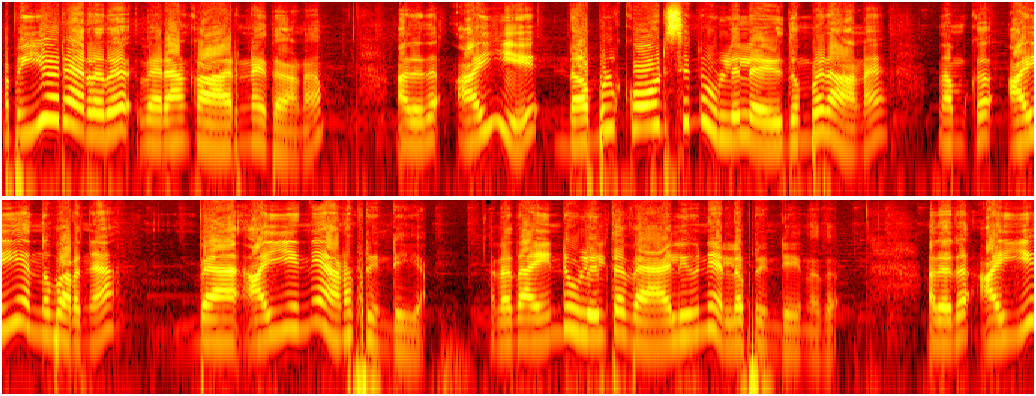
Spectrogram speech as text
അപ്പോൾ ഈ ഒരു എറർ വരാൻ കാരണം ഇതാണ്. അതായത് ഐ ഡബിൾ കോഡ്സിന്റെ ഉള്ളിൽ എഴുതുമ്പോഴാണ് നമുക്ക് ഐ എന്ന് പറഞ്ഞ ഐ എന്നെയാണ് പ്രിന്റ് ചെയ്യുക അല്ലാതെ അതിന്റെ ഉള്ളിലത്തെ വാല്യൂവിനെ അല്ല പ്രിന്റ് ചെയ്യുന്നത്. അതായത് ഐ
